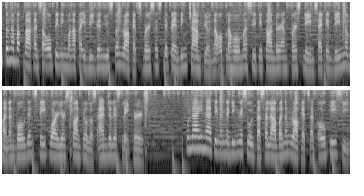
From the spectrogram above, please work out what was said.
Ito na bakbakan sa opening mga kaibigan Houston Rockets versus defending champion na Oklahoma City Thunder ang first game second game naman ang Golden State Warriors kontra Los Angeles Lakers. Unahin natin ang naging resulta sa laban ng Rockets at OKC,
